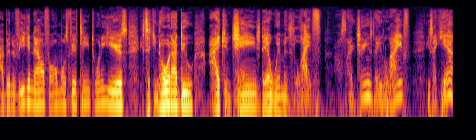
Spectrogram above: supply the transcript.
I've been a vegan now for almost 15, 20 years." He said, "You know what I do? I can change their women's life." I was like, "Change their life?" He's like, "Yeah,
